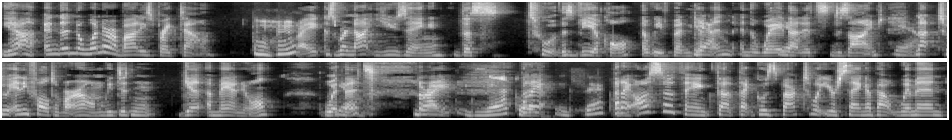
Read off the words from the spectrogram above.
Yeah. And then no wonder our bodies break down mm-hmm. right? Because we're not using this tool, this vehicle that we've been given yeah. in the way yeah. that it's designed, yeah. not to any fault of our own. We didn't get a manual with it. right? Exactly. But I, exactly. But I also think that that goes back to what you're saying about women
